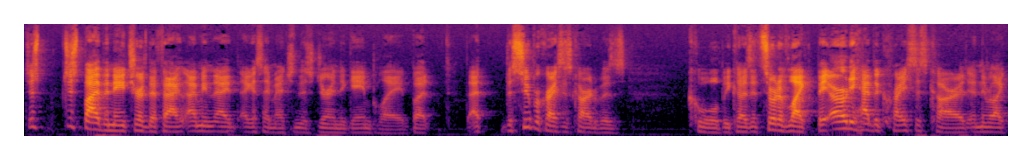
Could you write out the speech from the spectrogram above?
just just by the nature of the fact. I mean, I, I guess I mentioned this during the gameplay, but that, the Super Crisis card was cool because it's sort of like they already had the crisis card and they were like,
